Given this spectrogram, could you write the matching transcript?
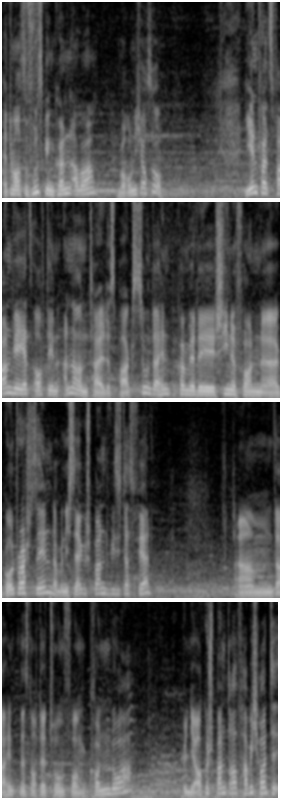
hätte man auch zu Fuß gehen können, aber warum nicht auch so? Jedenfalls fahren wir jetzt auf den anderen Teil des Parks zu und da hinten können wir die Schiene von äh, Gold Rush sehen. Da bin ich sehr gespannt, wie sich das fährt. Ähm, da hinten ist noch der Turm vom Condor. Bin ja auch gespannt drauf. Habe ich heute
